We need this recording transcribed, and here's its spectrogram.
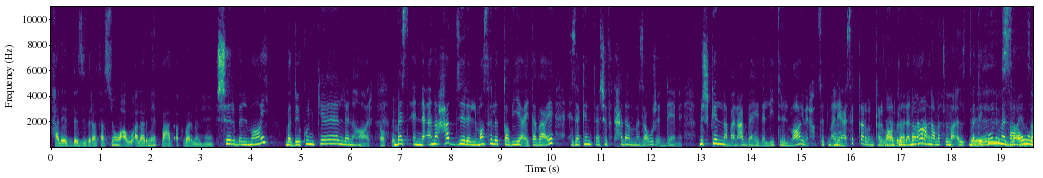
حالات déshydratation أو alarme ات بعد أكبر من هيك شرب المي بده يكون كل نهار. okay. بس إن أنا حضر المصل الطبيعي تبعي إذا كنت شفت حدا مزعوج قدامي. مش كلنا بنعبي هيدا الليتر المي بنحط ست ملاعق سكر ونكروان يعني كل نهار. عنا مثل ما قلت بدي يكون مزعوج.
